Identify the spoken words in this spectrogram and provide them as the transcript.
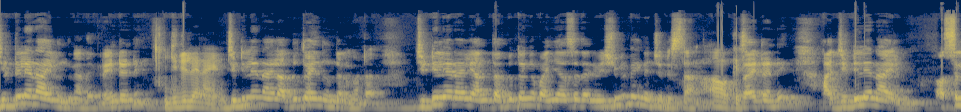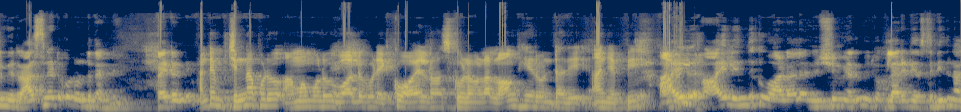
జిడ్డు లేని ఆయిల్ ఉంది నా దగ్గర. ఏంటండి? జిడ్డు లేని ఆయిల్. జిడ్డు లేని ఆయిల్ అద్భుతమైనది ఉందన్నమాట. జిడ్డు లేని ఆయిల్ అంత అద్భుతంగా పనిచేస్తుంది అనే విషయం మీకు నేను చూపిస్తాను. రైట్ అండి? ఆ జిడ్డు లేని ఆయిల్ అసలు మీరు రాసినట్టు కూడా ఉంటుందండి. రైట్ అండి? అంటే చిన్నప్పుడు అమ్మమ్మలు వాళ్ళు కూడా ఎక్కువ ఆయిల్ రాసుకోవడం వల్ల లాంగ్ హెయిర్ ఉంటుంది అని చెప్పి ఆయిల్ ఆయిల్ ఎందుకు వాడాలి అనే విషయం మీద మీకు క్లారిటీ వస్తుంది. ఇది నా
